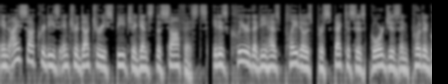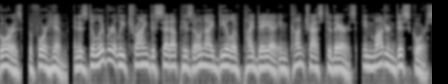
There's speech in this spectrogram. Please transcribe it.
In Isocrates' introductory speech against the Sophists, it is clear that he has Plato's prospectuses Gorgias and Protagoras, before him, and is deliberately trying to set up his own ideal of paideia in contrast to theirs. In modern discourse,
